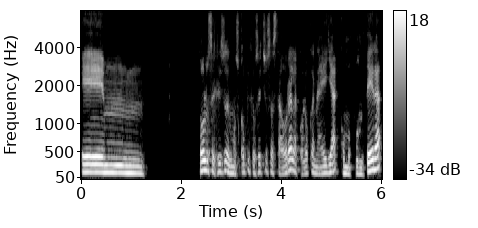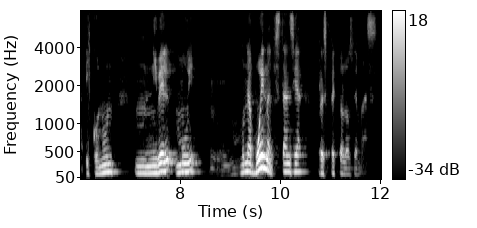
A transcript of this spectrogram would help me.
Em, todos los ejercicios demoscópicos hechos hasta ahora la colocan a ella como puntera y con un mm, nivel muy, mm, una buena distancia respecto a los demás.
